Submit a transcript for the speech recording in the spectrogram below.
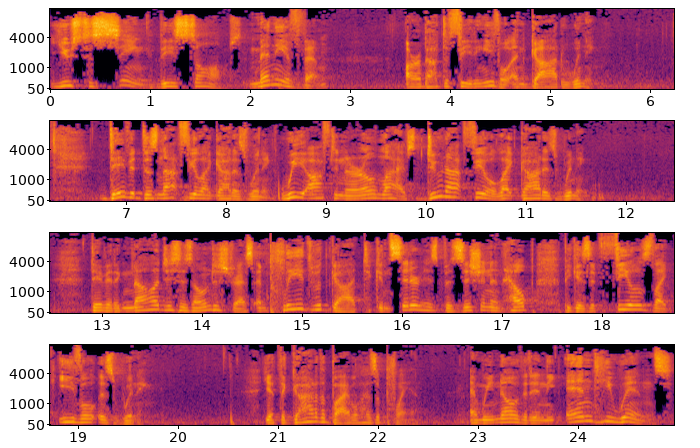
used to sing these psalms. Many of them are about defeating evil and God winning. David does not feel like God is winning. We often in our own lives do not feel like God is winning. David acknowledges his own distress and pleads with God to consider his position and help because it feels like evil is winning. Yet the God of the Bible has a plan, and we know that in the end he wins.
